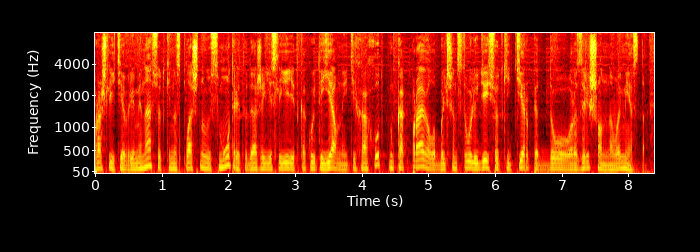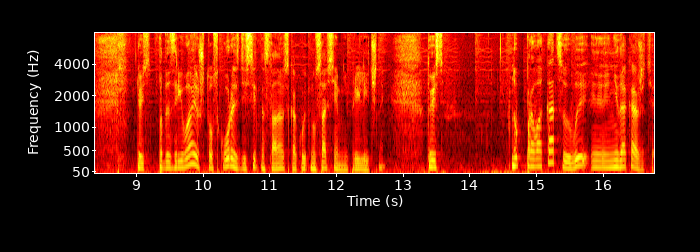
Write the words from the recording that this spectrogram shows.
прошли те времена, все-таки на сплошную смотрит, и даже если едет какой-то явный тихоход, ну, как правило, большинство людей все-таки терпят до разрешенного места. То есть подозреваю, что скорость действительно становится какой-то, ну, совсем неприличной. То есть ну, провокацию вы э, не докажете.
